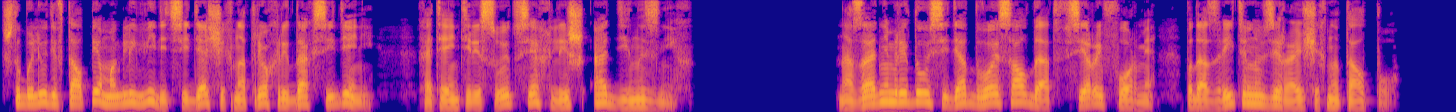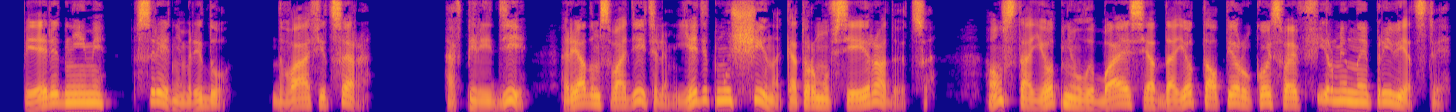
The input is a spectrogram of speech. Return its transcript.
чтобы люди в толпе могли видеть сидящих на трех рядах сидений, хотя интересует всех лишь один из них. На заднем ряду сидят двое солдат в серой форме, подозрительно взирающих на толпу. Перед ними, в среднем ряду, два офицера. А впереди, рядом с водителем, едет мужчина, которому все и радуются. Он встает, не улыбаясь, и отдает толпе рукой свое фирменное приветствие,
